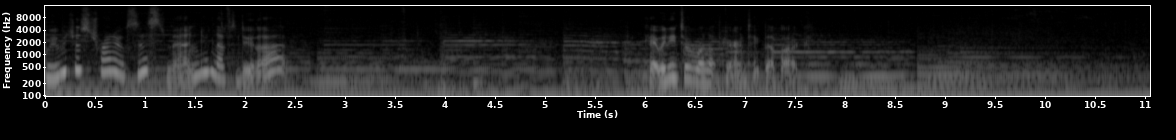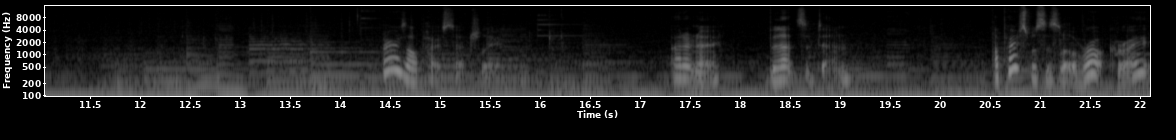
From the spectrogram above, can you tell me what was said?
We were just trying to exist, man. You didn't have to do that. Okay, we need to run up here and take that back. Where is our post actually? I don't know. But that's a den. Our post was this little rock, right?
